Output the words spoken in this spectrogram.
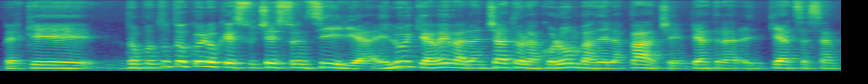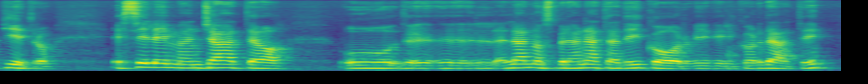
Perché dopo tutto quello che è successo in siria e lui che aveva lanciato la colomba della pace in piazza in piazza san pietro e se l'è mangiato uh, l'hanno sbranata dei corvi vi ricordate?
